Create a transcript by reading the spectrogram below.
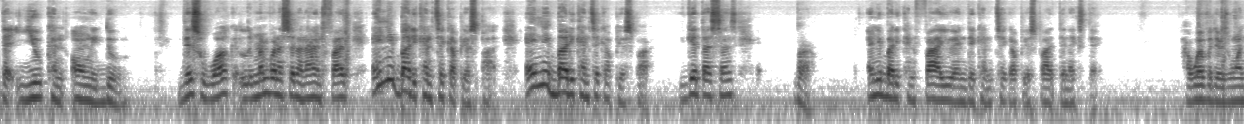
that you can only do. This work remember when i said a 9 5 anybody can take up your spot. Anybody can take up your spot. You get that sense? Bro anybody can fire you and they can take up your spot the next day However, there's one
